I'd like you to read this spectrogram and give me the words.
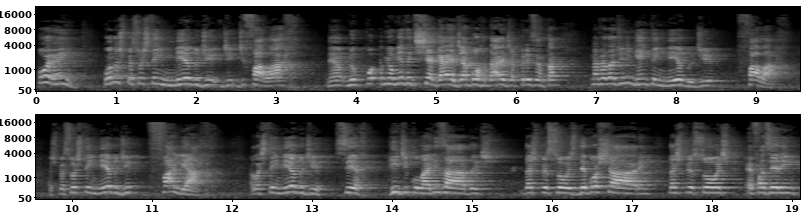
Porém, quando as pessoas têm medo de, de, de falar, né? meu, meu medo é de chegar, é de abordar, é de apresentar. Na verdade, ninguém tem medo de falar. As pessoas têm medo de falhar. Elas têm medo de ser ridicularizadas, das pessoas debocharem, das pessoas é, fazerem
